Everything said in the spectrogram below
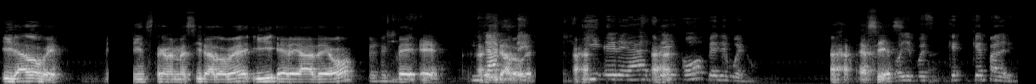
Irado B. Mi Instagram es Irado B, I-R-A-D-O-B-E. Irado B. I-R-A-D-O-B de bueno así es. Oye, pues qué, padre,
